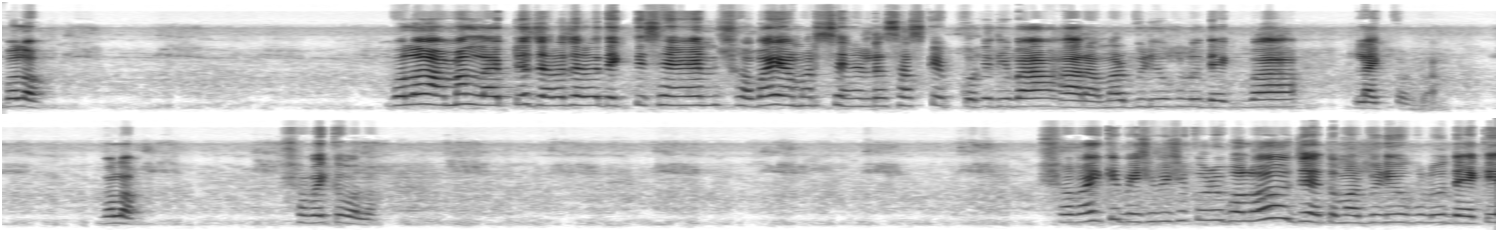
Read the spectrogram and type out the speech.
বলো। বলো, আমার লাইভটা যারা যারা দেখতেছেন, সবাই আমার চ্যানেলটা সাবস্ক্রাইব করে দিবা আর আমার ভিডিওগুলো দেখবা লাইক করবা। বলো, সবাইকে বলো। সবাইকে বেশি বেশি করে বলো যে তোমার ভিডিওগুলো দেখে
